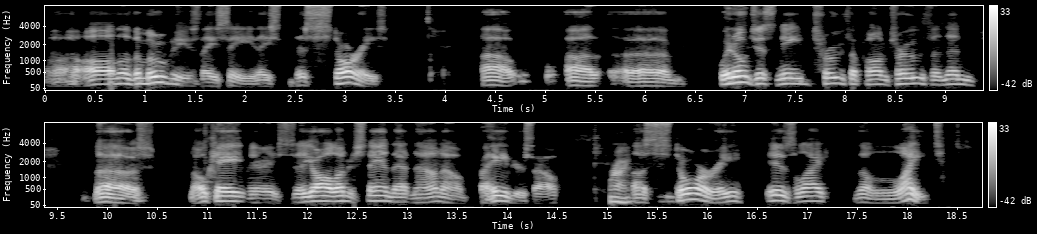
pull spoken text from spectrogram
uh, all of the movies they see they the stories. Uh, uh, uh, we don't just need truth upon truth and then uh, okay so you all understand that now now behave yourself. Right. a story is like the light.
